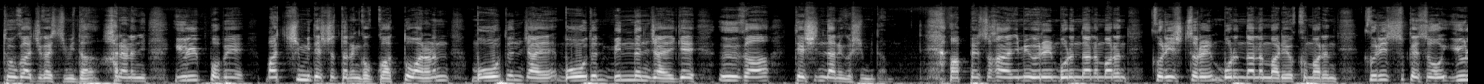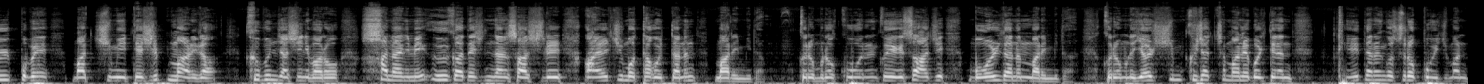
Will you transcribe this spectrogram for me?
두 가지가 있습니다. 하나는 율법의 마침이 되셨다는 것과 또 하나는 모든 자의 모든 믿는 자에게 의가 되신다는 것입니다. 앞에서 하나님의 의를 모른다는 말은 그리스도를 모른다는 말이요. 그 말은 그리스도께서 율법의 마침이 되실 뿐만 아니라 그분 자신이 바로 하나님의 의가 되신다는 사실을 알지 못하고 있다는 말입니다. 그러므로 구원은 그에게서 아직 멀다는 말입니다. 그러므로 열심 그 자체만을 볼 때는 대단한 것으로 보이지만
